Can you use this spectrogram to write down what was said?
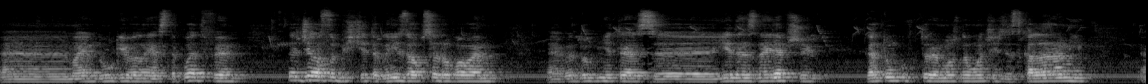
e, mają długie wodoniaste płetwy. Lecz ja osobiście tego nie zaobserwowałem. E, Według mnie to jest e, jeden z najlepszych gatunków, które można łączyć ze skalarami, e,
